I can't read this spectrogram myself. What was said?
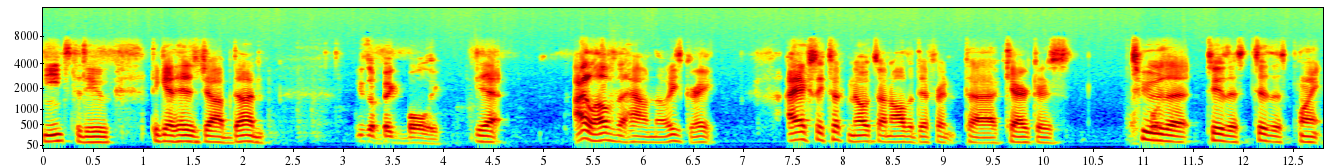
needs to do to get his job done. He's a big bully. Yeah, I love the Hound though. He's great. I actually took notes on all the different uh, characters to the to this to this point.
